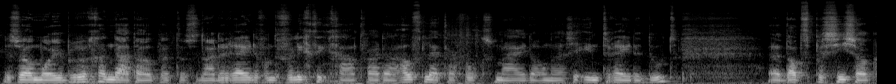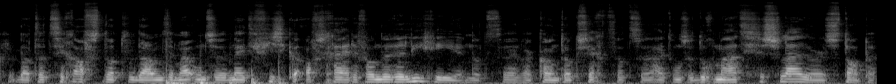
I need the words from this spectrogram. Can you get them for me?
Dus wel een mooie brug inderdaad ook. Dat als naar de reden van de verlichting gaat, waar de hoofdletter volgens mij dan uh, zijn intrede doet. Uh, dat is precies ook dat, het zich af, dat we dan zeg maar, onze metafysica afscheiden van de religie. En dat, waar Kant ook zegt dat ze uit onze dogmatische sluier stappen.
